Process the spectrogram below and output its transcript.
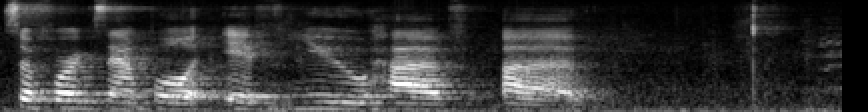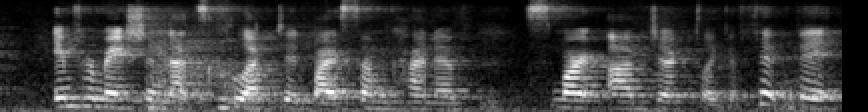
So for example, if you have uh, information that's collected by some kind of smart object like a Fitbit,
